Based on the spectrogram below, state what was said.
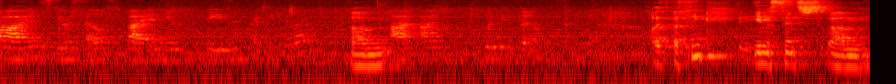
surprised yourself by any of these in particular? Um, I, I would be, but obviously, I, I think, in a sense, um,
